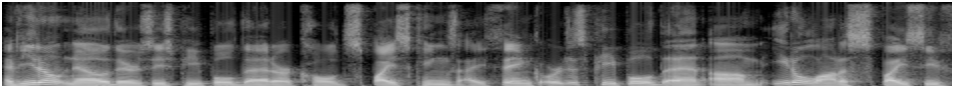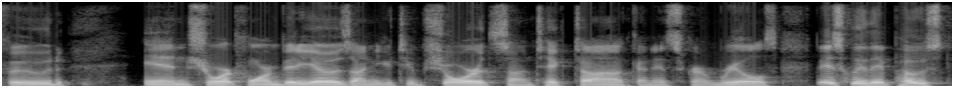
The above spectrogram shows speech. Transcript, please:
If you don't know, there's these people that are called Spice Kings, I think, or just people that um, eat a lot of spicy food in short form videos on YouTube Shorts, on TikTok, on Instagram Reels. Basically, they post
